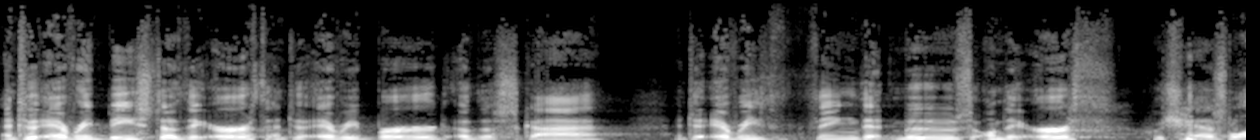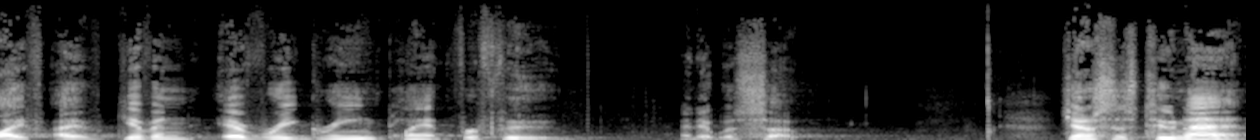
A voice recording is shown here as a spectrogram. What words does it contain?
And to every beast of the earth, and to every bird of the sky, and to everything that moves on the earth which has life, I have given every green plant for food. And it was so. Genesis 2 9.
